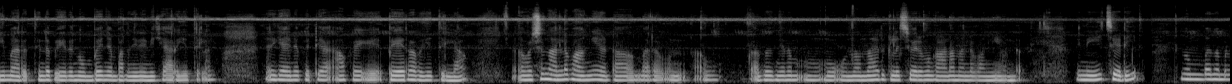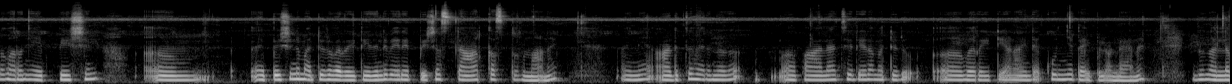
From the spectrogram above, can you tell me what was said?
ഈ മരത്തിന്റെ പേര് മുമ്പേ ഞാൻ പറഞ്ഞില്ല എനിക്ക് അറിയത്തില്ല എനിക്കതിനെ പറ്റി ആ പേരറിയത്തില്ല. പക്ഷെ നല്ല ഭംഗിയാണ് കേട്ടോ ആ മരം അതിങ്ങനെ നന്നായിട്ട് കിളിച്ച് വരുമ്പോൾ കാണാൻ നല്ല ഭംഗിയുണ്ട്. പിന്നെ ഈ ചെടി മുമ്പ് നമ്മൾ പറഞ്ഞ എപ്പേഷ്യൻ എപ്പേഷ്യന്റെ മറ്റൊരു വെറൈറ്റി ഇതിന്റെ പേര് എപ്പേഷ്യൻ സ്റ്റാർ കസ്റ്റർ എന്നാണ്. അതിന് അടുത്ത് വരുന്നത് പാലാച്ചെടിയുടെ മറ്റൊരു വെറൈറ്റിയാണ്. അതിന്റെ കുഞ്ഞ് ടൈപ്പിലുള്ളതാണ്. ഇത് നല്ല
